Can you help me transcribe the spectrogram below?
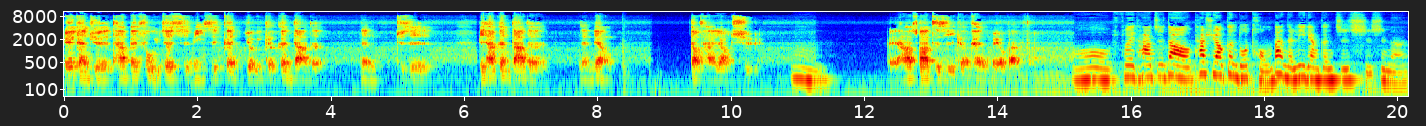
因为感觉他被赋予这使命是更有一个更大的能，就是。比他更大的能量，叫他要去。嗯，对，然后说他自己一个人可能没有办法。哦，所以他知道他需要更多同伴的力量跟支持，是吗？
